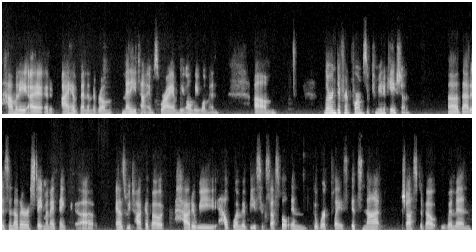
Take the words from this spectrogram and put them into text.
how many I, I have been in the room many times where i am the only woman um, learn different forms of communication uh, that is another statement i think uh, as we talk about how do we help women be successful in the workplace it's not just about women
